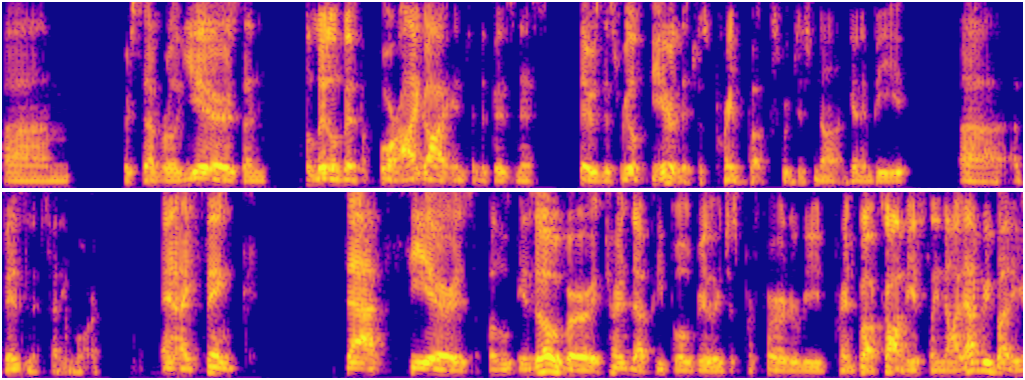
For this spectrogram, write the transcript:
um, for several years, and a little bit before I got into the business, there was this real fear that just print books were just not going to be uh, a business anymore. And I think that fear is is over. It turns out people really just prefer to read print books. Obviously, not everybody.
